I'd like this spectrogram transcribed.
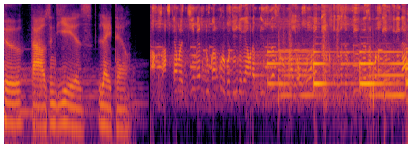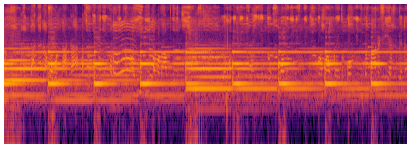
2,000 years later. আজকে আমরা জিমের দোকান খুলবো যেই জায়গায় আমরা বিজনেস করব। ভাই অনেক গেম খেলি কিন্তু বিজনেসের কোনো গেম খেলি না। খালি টাকা কামাবো টাকা আচ্ছা দেখে দেখে কিন্তু ভাই এটা হলো আমাদের জিম এখানে কিন্তু ভাই এত কম জিনিস করব আমরা এত কম জিনিসটা মানুষই আসবে না।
